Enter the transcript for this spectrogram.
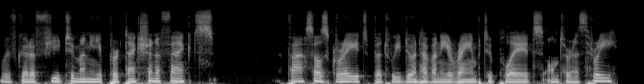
We've got a few too many protection effects. Thassa's great, but we don't have any ramp to play it on turn 3,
